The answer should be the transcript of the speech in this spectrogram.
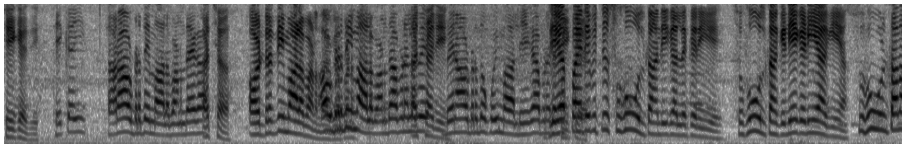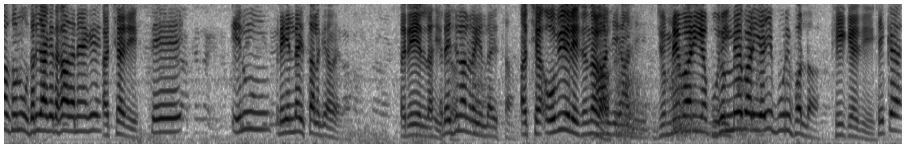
ਠੀਕ ਹੈ ਜੀ। ਠੀਕ ਹੈ ਜੀ। ਸਾਰਾ ਆਰਡਰ ਤੇ ਮਾਲ ਬਣਦਾ ਹੈਗਾ। ਅੱਛਾ ਆਰਡਰ ਦੀ ਮਾਲ ਬਣਦਾ ਆਰਡਰ ਦੀ ਮਾਲ ਬਣਦਾ ਆਪਣੇ ਲਵੇ। ਬਿਨਾ ਆਰਡਰ ਤੋਂ ਕੋਈ ਮਾਲ ਨਹੀਂ ਹੈਗਾ ਆਪਣੇ ਜੇ। ਆਪਾਂ ਇਹਦੇ ਵਿੱਚ ਸਹੂਲਤਾਂ ਦੀ ਗੱਲ ਕਰੀਏ ਸਹੂਲਤਾਂ ਕਿਹੜੀਆਂ ਕਿਹੜੀਆਂ ਆ ਗਈਆਂ? ਸਹੂਲਤਾਂ ਦਾ ਤੁਹਾਨੂੰ ਉਧਰ ਜਾ ਕੇ ਦਿਖਾ ਦੇਣੇ ਹੈਗੇ। ਅੱਛਾ ਜੀ। ਤੇ ਇਹਨੂੰ ਰੇਲ ਦਾ ਹਿੱਸਾ ਲੱਗਿਆ ਹੋਇਆ ਹੈਗਾ। ਰੇਲ ਦਾ ਹਿੱਸਾ। ਰੀਜਨਲ ਰੇਲ ਦਾ ਹਿੱਸਾ। ਅੱਛਾ ਉਹ ਵੀ ਓਰੀਜਨਲ ਆ? ਹਾਂਜੀ ਹਾਂਜੀ। ਜ਼ਿੰਮੇਵਾਰੀ ਆ ਪੂਰੀ? ਜ਼ਿੰਮੇਵਾਰੀ ਹੈ ਜੀ ਪੂਰੀ ਫੁੱਲ ਠੀਕ ਹੈ ਜੀ। ਠੀਕ ਹੈ?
